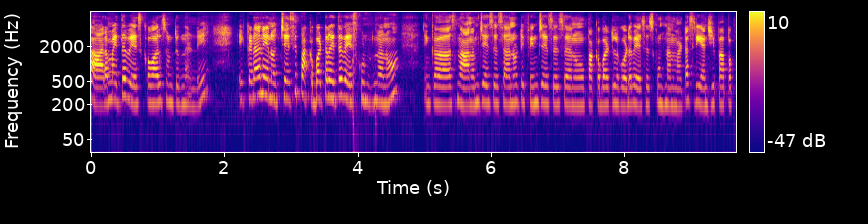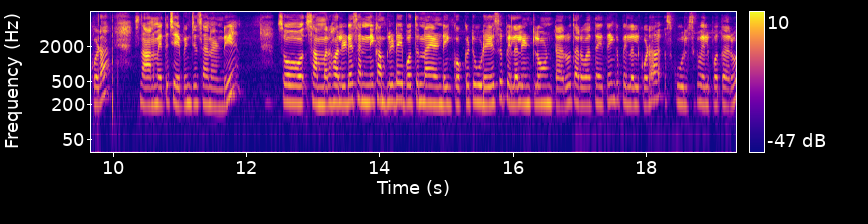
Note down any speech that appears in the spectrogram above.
కారం అయితే వేసుకోవాల్సి ఉంటుందండి. ఇక్కడ నేను వచ్చేసి పక్క బట్టలు అయితే వేసుకుంటున్నాను. ఇంకా స్నానం చేసేసాను టిఫిన్ చేసేసాను పక్క బట్టలు కూడా వేసేసుకుంటున్నాను అనమాట శ్రీయాంశి పాపకు కూడా స్నానం అయితే చేపించేసానండి సో సమ్మర్ హాలిడేస్ అన్నీ కంప్లీట్ అయిపోతున్నాయండి. ఇంకొక టూ డేస్ పిల్లలు ఇంట్లో ఉంటారు. తర్వాత అయితే ఇంకా పిల్లలు కూడా స్కూల్స్కి వెళ్ళిపోతారు.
